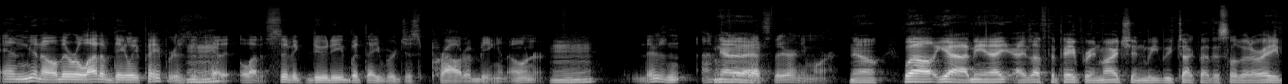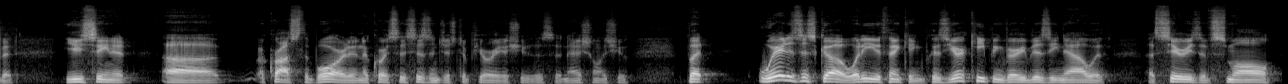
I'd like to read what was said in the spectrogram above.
And, you know, there were a lot of daily papers that had a lot of civic duty, but they were just proud of being an owner. There's, n- I don't None think that. that's there anymore. No. Well, yeah. I mean, I, I left the paper in March, and we we've talked about this a little bit already. But you've seen it uh, across the board, and of course, this isn't just a Peoria issue. This is a national issue. But where does this go? What are you thinking? Because you're keeping very busy now with a series of small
